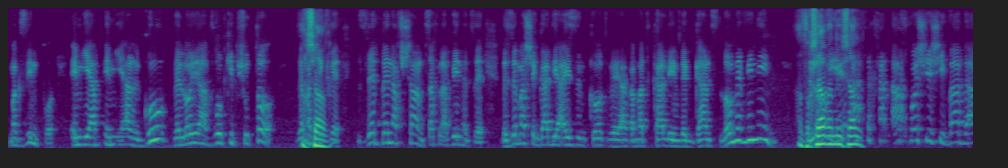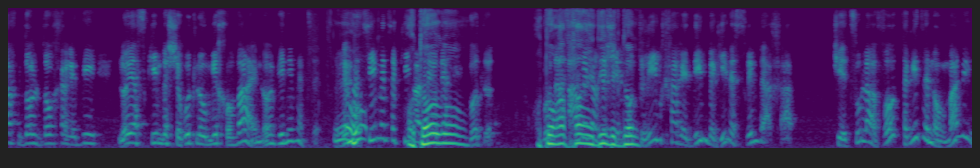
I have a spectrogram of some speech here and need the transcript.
מגזים פה. הם, י, הם יהרגו ולא יעברו כפשוטו. זה עכשיו... מה שיקרה. זה בנפשם, צריך להבין את זה. וזה מה שגדי איזנקוט והרמטכ"לים וגנץ לא מבינים. אז עכשיו לא אני אשאל... אף, אף ראש ישיבה ואף גדול דור חרדי לא יסכים לשירות לאומי חובה, הם לא מבינים את זה. הם מציעים את זה כאילו, יודע... אותו רב חרדי וגדול. שפותרים חרדים בגיל 21, שיצאו לעבוד? תגיד, זה נורמלי?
